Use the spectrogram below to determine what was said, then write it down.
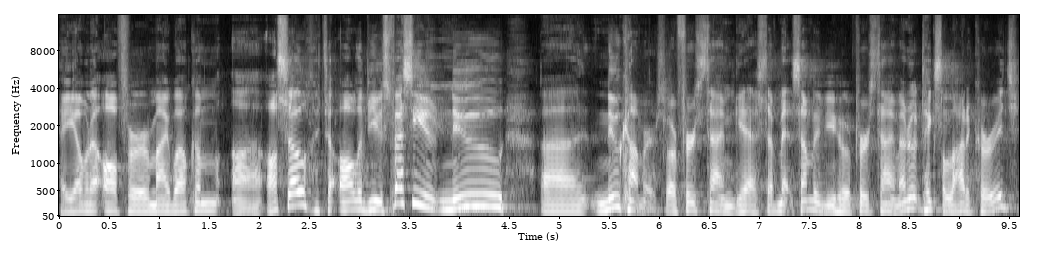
Hey, I want to offer my welcome uh, also to all of you, especially new uh, newcomers or first time guests. I've met some of you who are first time. I know it takes a lot of courage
